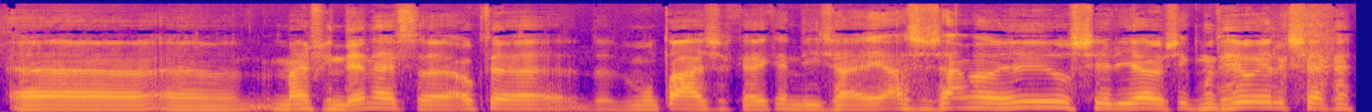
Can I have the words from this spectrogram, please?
eh, eh, mijn vriendin heeft ook de, de, de montage gekeken en die zei... ja, ze zijn wel heel serieus. Ik moet heel eerlijk zeggen,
